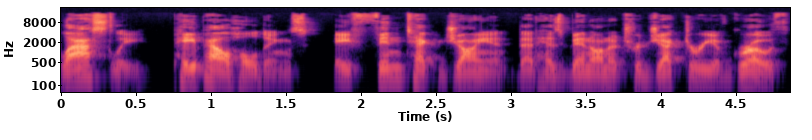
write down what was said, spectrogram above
Lastly, PayPal Holdings, a fintech giant that has been on a trajectory of growth,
